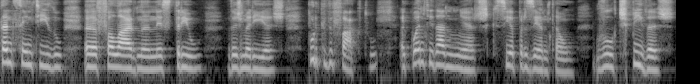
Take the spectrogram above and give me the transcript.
tanto, sentido uh, falar na, nesse trio das Marias, porque de facto a quantidade de mulheres que se apresentam despidas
